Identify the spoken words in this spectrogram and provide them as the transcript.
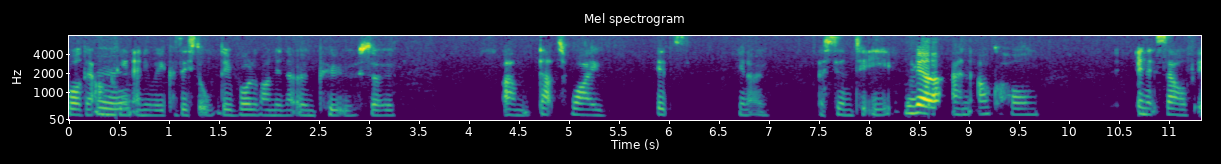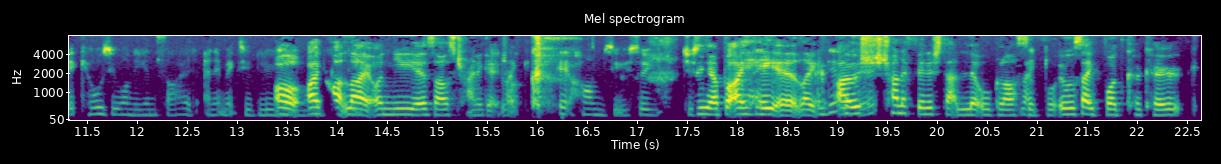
Well, they're Mm. unclean anyway because they still they roll around in their own poo. So um, that's why it's you know a sin to eat. Yeah. And alcohol in itself it kills you on the inside and it makes you lose. Oh, I can't lie. On New Year's, I was trying to get drunk. Like it harms you. So you just yeah, but I hate it. Like I was bit. just trying to finish that little glass Like- of. It was like vodka coke.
